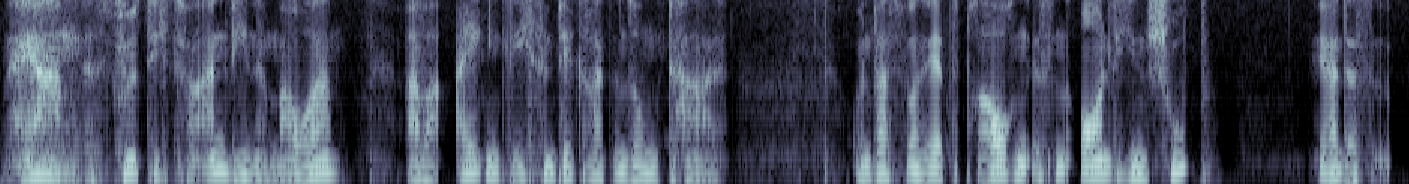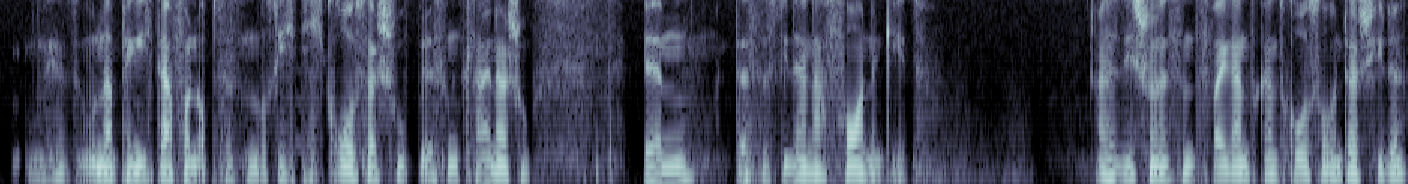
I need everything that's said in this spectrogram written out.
naja, das fühlt sich zwar an wie eine Mauer, aber eigentlich sind wir gerade in so einem Tal. Und was wir jetzt brauchen, ist einen ordentlichen Schub. Ja, das jetzt unabhängig davon, ob das ein richtig großer Schub ist, ein kleiner Schub, ähm, dass es wieder nach vorne geht. Also siehst schon, es sind zwei ganz, ganz große Unterschiede.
